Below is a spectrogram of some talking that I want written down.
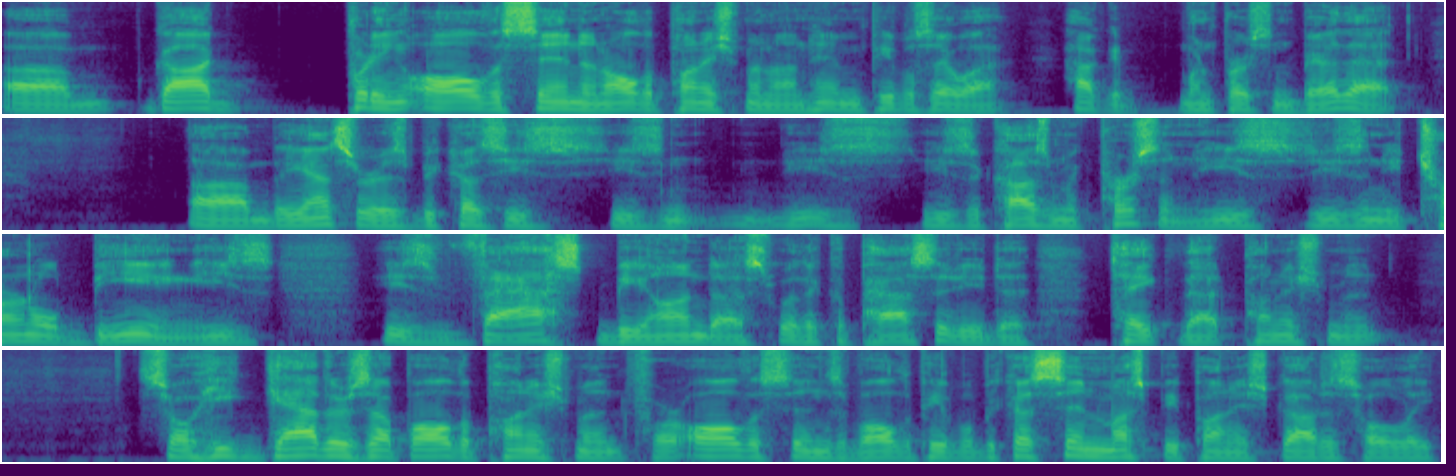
Um, God putting all the sin and all the punishment on him. People say, well, how could one person bear that? Um, the answer is because he's he's he's he's a cosmic person. He's he's an eternal being. He's he's vast beyond us with a capacity to take that punishment. So he gathers up all the punishment for all the sins of all the people because sin must be punished. God is holy,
